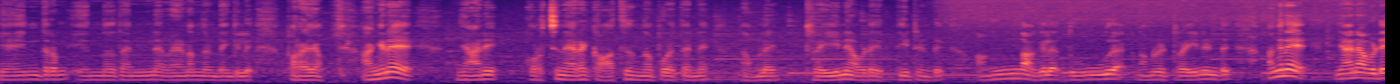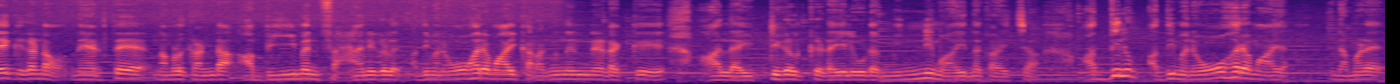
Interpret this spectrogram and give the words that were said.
കേന്ദ്രം എന്ന് തന്നെ വേണമെന്നുണ്ടെങ്കിൽ പറയാം. അങ്ങനെ ഞാൻ കുറച്ച് നേരം കാത്തു നിന്നപ്പോൾ തന്നെ നമ്മളെ ട്രെയിൻ അവിടെ എത്തിയിട്ടുണ്ട്. അങ്ങ് അകലെ ദൂരെ നമ്മൾ ട്രെയിനുണ്ട് അങ്ങനെ ഞാൻ അവിടേക്ക് കണ്ടോ നേരത്തെ നമ്മൾ കണ്ട ആ ഭീമൻ ഫാനുകൾ അതിമനോഹരമായി കറങ്ങുന്നതിനിടയ്ക്ക് ആ ലൈറ്റുകൾക്കിടയിലൂടെ മിന്നിമായുന്ന കാഴ്ച അതിലും അതിമനോഹരമായ നമ്മളെ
